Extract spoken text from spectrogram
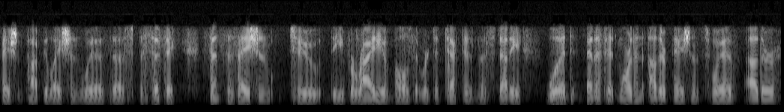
patient population with a specific sensitization to the variety of moles that were detected in the study would benefit more than other patients with other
